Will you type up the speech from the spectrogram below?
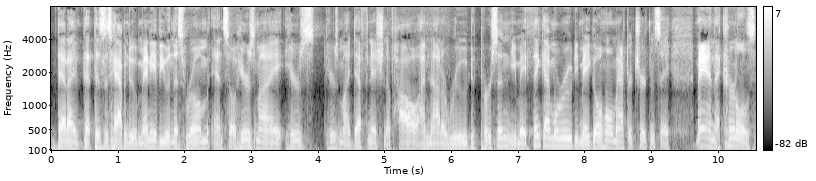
that I that this has happened to many of you in this room, and so here's my here's here's my definition of how I'm not a rude person. You may think I'm rude. You may go home after church and say, "Man, that colonel's."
